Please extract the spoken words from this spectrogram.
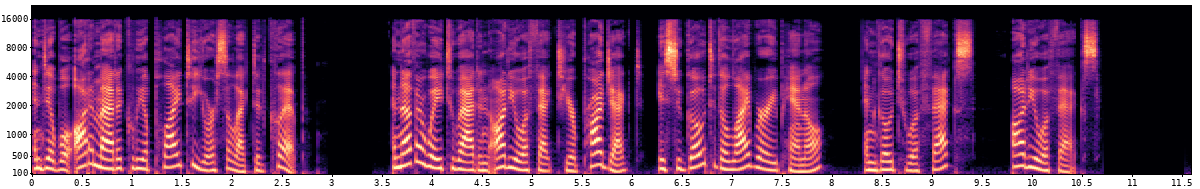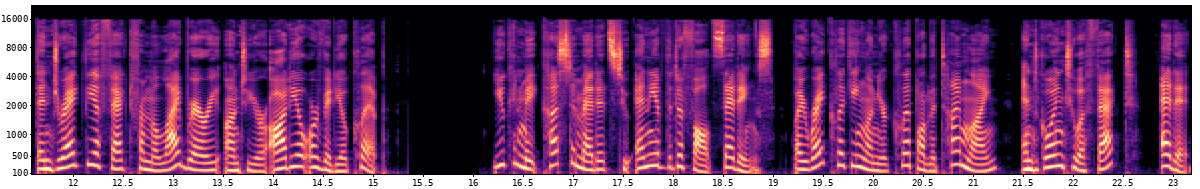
and it will automatically apply to your selected clip. Another way to add an audio effect to your project is to go to the Library panel and go to Effects, Audio Effects. Then drag the effect from the library onto your audio or video clip. You can make custom edits to any of the default settings by right-clicking on your clip on the timeline and going to Effect, Edit,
